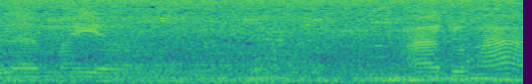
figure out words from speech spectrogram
Lama ya. Aduh ha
